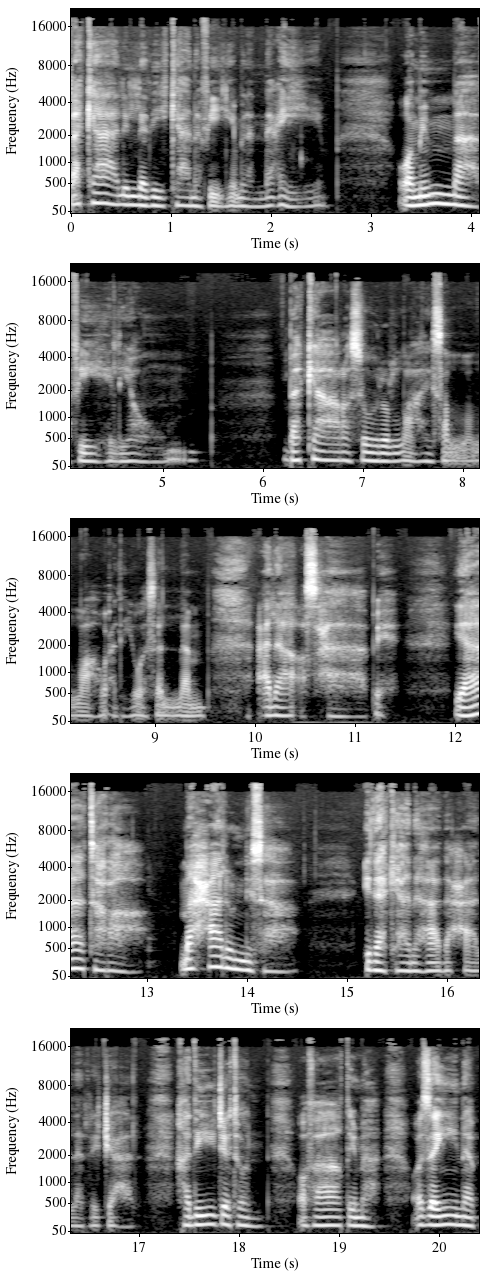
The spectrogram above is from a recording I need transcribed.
بكى للذي كان فيه من النعيم ومما فيه اليوم. بكى رسول الله صلى الله عليه وسلم على أصحابه. يا ترى ما حال النساء؟ إذا كان هذا حال الرجال خديجة وفاطمة وزينب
